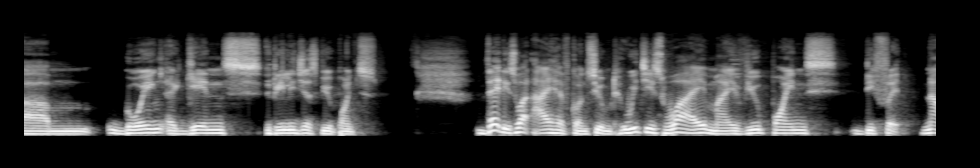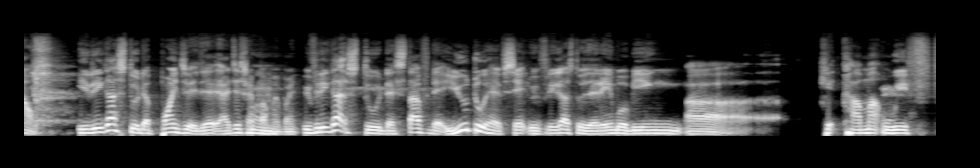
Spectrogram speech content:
um, going against religious viewpoints that is what I have consumed, which is why my viewpoints differed. Now, in regards to the points, I just wrap mm. up hmm. my point. With regards to the stuff that you two have said, with regards to the rainbow being uh, come up with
